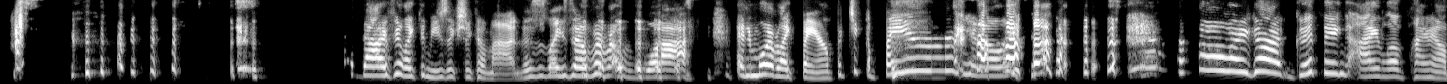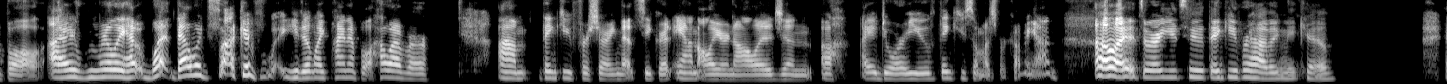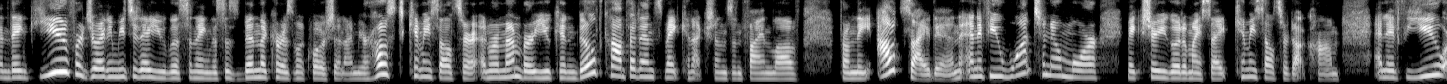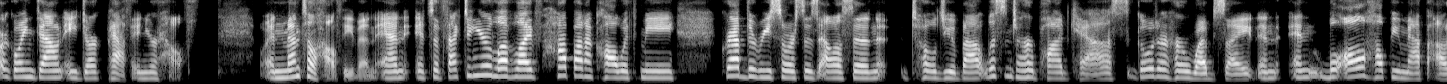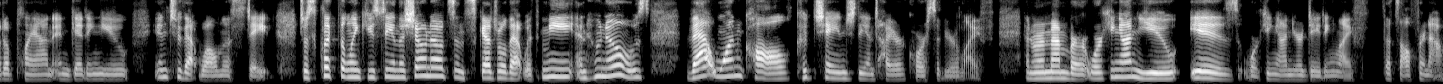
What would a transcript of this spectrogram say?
now I feel like the music should come on. This is like so wow, and more like bear, but chicka bear, you know. Like, oh my god! Good thing I love pineapple. I really have what that would suck if you didn't like pineapple. However, um, thank you for sharing that secret and all your knowledge. And uh, I adore you. Thank you so much for coming on. Oh, I adore you too. Thank you for having me, Kim. And thank you for joining me today, you listening. This has been the Charisma Quotient. I'm your host, Kimmy Seltzer. And remember, you can build confidence, make connections, and find love from the outside in. And if you want to know more, make sure you go to my site, kimmyseltzer.com. And if you are going down a dark path in your health, and mental health, even, and it's affecting your love life, hop on a call with me, grab the resources Allison told you about, listen to her podcast, go to her website, and, and we'll all help you map out a plan and getting you into that wellness state. Just click the link you see in the show notes and schedule that with me. And who knows, that one call could change the entire course of your life. And remember, working on you is working on your dating life. That's all for now.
